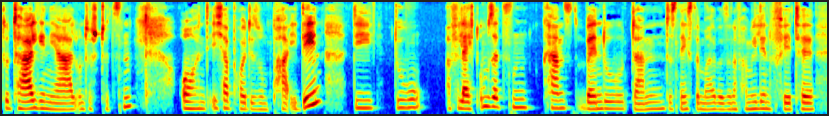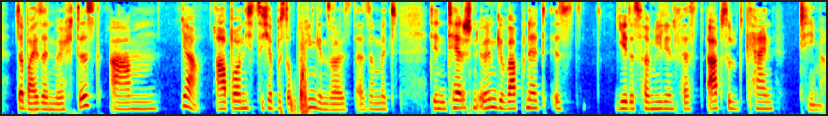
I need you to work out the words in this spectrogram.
total genial unterstützen. Und ich habe heute so ein paar Ideen, die du vielleicht umsetzen kannst, wenn du dann das nächste Mal bei so einer Familienfete dabei sein möchtest. Ähm, ja, aber nicht sicher bist, ob du hingehen sollst. Also mit den ätherischen Ölen gewappnet ist jedes Familienfest absolut kein Thema.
